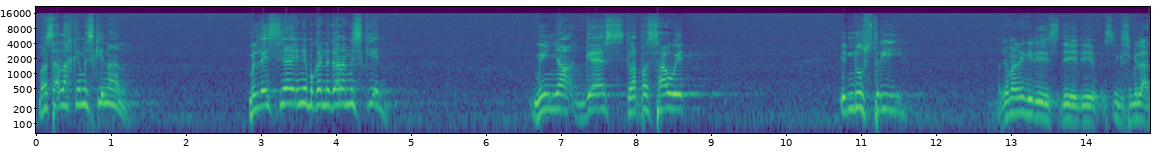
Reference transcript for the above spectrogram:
masalah kemiskinan. Malaysia ini bukan negara miskin. Minyak, gas, kelapa sawit, industri, macam mana lagi di, di, di Negeri Sembilan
